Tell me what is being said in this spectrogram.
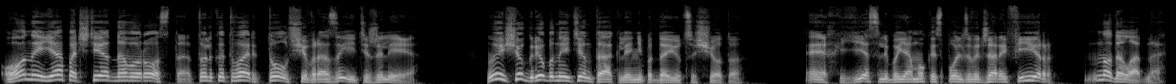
Он и я почти одного роста, только тварь толще в разы и тяжелее. Ну еще гребаные тентакли не поддаются счету. Эх, если бы я мог использовать жар эфир, ну да ладно.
